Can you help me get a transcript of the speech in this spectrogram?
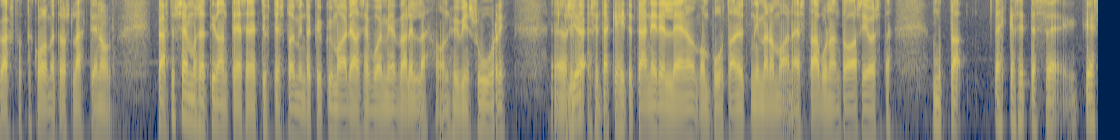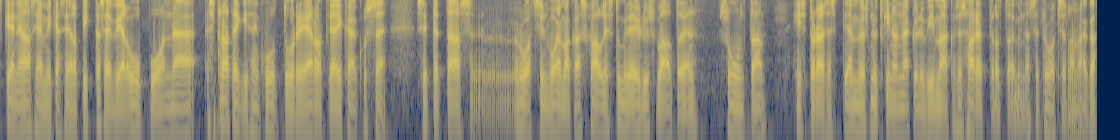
2013 lähtien. On päästy semmoiseen tilanteeseen, että yhteistoimintakyky maiden asevoimien välillä on hyvin suuri. Sitä, sitä kehitetään edelleen, on, on, puhutaan nyt nimenomaan näistä avunantoasioista, mutta ehkä sitten se keskeinen asia, mikä siellä pikkasen vielä uupuu, on nämä strategisen kulttuurin erot ja ikään kuin se sitten taas Ruotsin voimakas kallistuminen Yhdysvaltojen suuntaan historiallisesti ja myös nytkin on näkynyt viimeaikaisessa harjoittelutoiminnassa, että Ruotsilla on aika,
